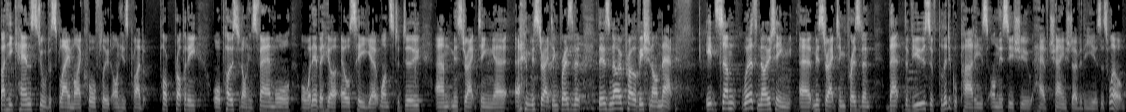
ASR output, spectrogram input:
But he can still display my corflute on his private property or post it on his fan wall or whatever else he uh, wants to do, um, Mr. Acting, uh, Mr. Acting President. There's no prohibition on that. It's um, worth noting, uh, Mr. Acting President, that the views of political parties on this issue have changed over the years as well.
